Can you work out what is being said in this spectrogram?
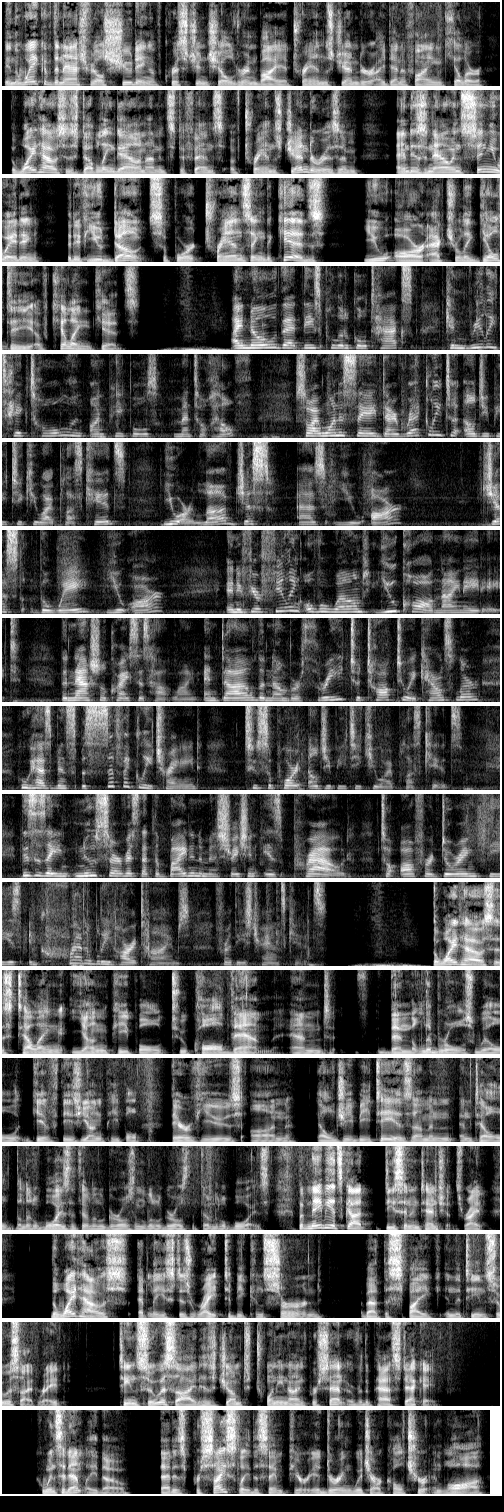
In the wake of the Nashville shooting of Christian children by a transgender identifying killer, the White House is doubling down on its defense of transgenderism and is now insinuating that if you don't support transing the kids, you are actually guilty of killing kids. I know that these political attacks can really take toll on, on people's mental health. So I want to say directly to LGBTQI plus kids, you are loved just as you are just the way you are. And if you're feeling overwhelmed, you call 988, the National Crisis Hotline, and dial the number three to talk to a counselor who has been specifically trained to support LGBTQI plus kids. This is a new service that the Biden administration is proud to offer during these incredibly hard times for these trans kids. The White House is telling young people to call them, and then the liberals will give these young people their views on LGBTism and, and tell the little boys that they're little girls and the little girls that they're little boys. But maybe it's got decent intentions, right? The White House, at least, is right to be concerned about the spike in the teen suicide rate. Teen suicide has jumped 29% over the past decade. Coincidentally, though, that is precisely the same period during which our culture and law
